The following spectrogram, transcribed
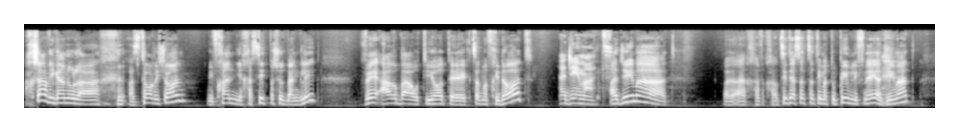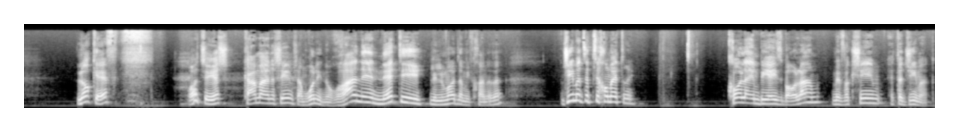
עכשיו הגענו ל... אז תואר ראשון, מבחן יחסית פשוט באנגלית, וארבע אותיות uh, קצת מפחידות. הג'ימאט. הג'ימאט. רציתי לעשות קצת עם התופים לפני, הג'ימאט. לא כיף. עוד שיש כמה אנשים שאמרו לי, נורא נהניתי ללמוד למבחן הזה. GMAT זה פסיכומטרי. כל ה-MBAs בעולם מבקשים את ה-GMAT.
